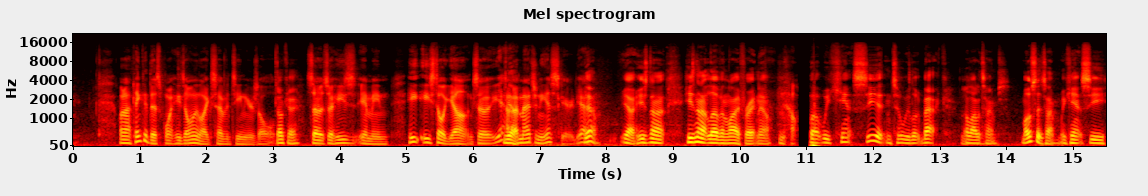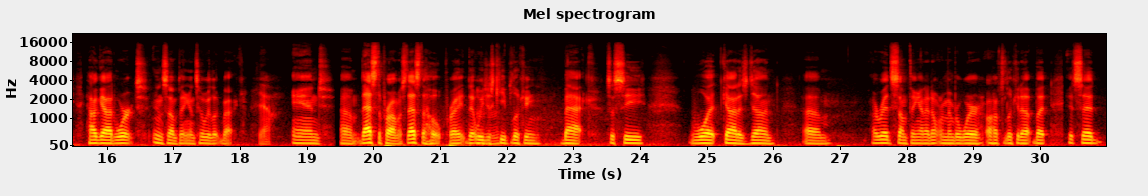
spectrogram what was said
Well, I think at this point he's only like 17 years old. okay. So so he's I mean he he's still young. So yeah, Yeah. I imagine he is scared. Yeah. Yeah, yeah. He's not he's not loving life right now. No. but we can't see it until we look back a lot of times most of the time we can't see how god worked in something until we look back Yeah. and um, that's the promise that's the hope right that we just Mhm. keep looking back to see what god has done um, i read something and i don't remember where i'll have to look it up but it said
